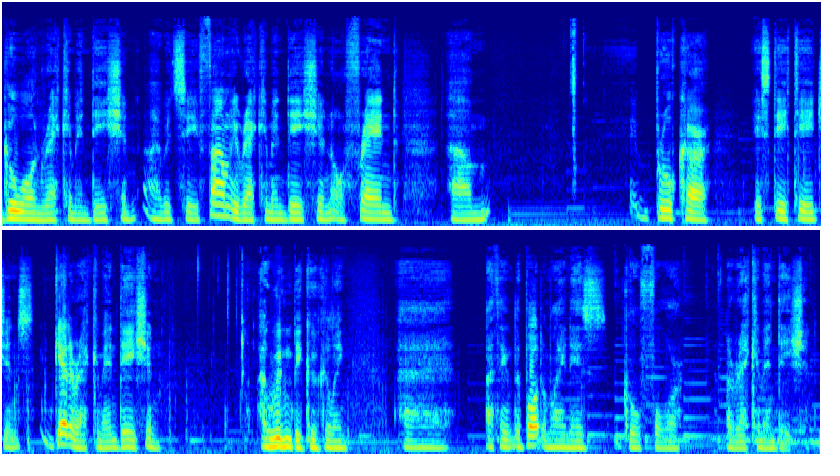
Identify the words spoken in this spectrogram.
go on recommendation. I would say family recommendation or friend. Um, broker, estate agents, get a recommendation. I wouldn't be Googling. Uh, I think the bottom line is go for a recommendation.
